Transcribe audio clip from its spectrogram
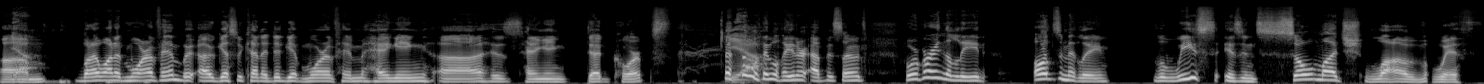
Um, yeah. But I wanted more of him. But I guess we kind of did get more of him hanging, uh, his hanging dead corpse. yeah. in later episodes. But we're burying the lead. Ultimately, Luis is in so much love with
